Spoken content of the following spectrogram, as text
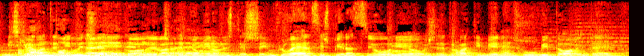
mischiavamo un po' due eh, generi. dico, avevate cioè- più o meno le stesse influenze, ispirazioni, o vi siete trovati bene subito? Avete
